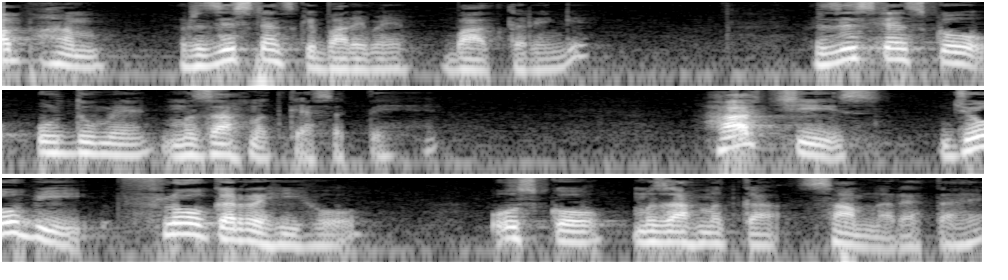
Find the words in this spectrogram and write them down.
اب ہم رزسٹینس کے بارے میں بات کریں گے رزسٹینس کو اردو میں مزاحمت کہہ سکتے ہیں ہر چیز جو بھی فلو کر رہی ہو اس کو مزاحمت کا سامنا رہتا ہے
